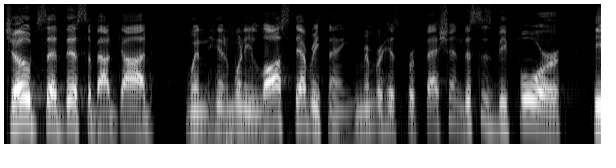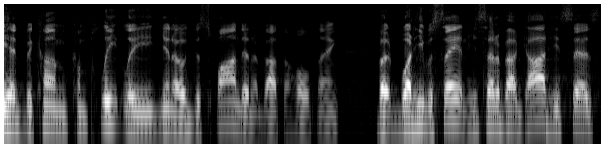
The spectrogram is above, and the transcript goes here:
Job said this about God when he, when he lost everything. Remember his profession? This is before he had become completely, you know, despondent about the whole thing. But what he was saying, he said about God, he says,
